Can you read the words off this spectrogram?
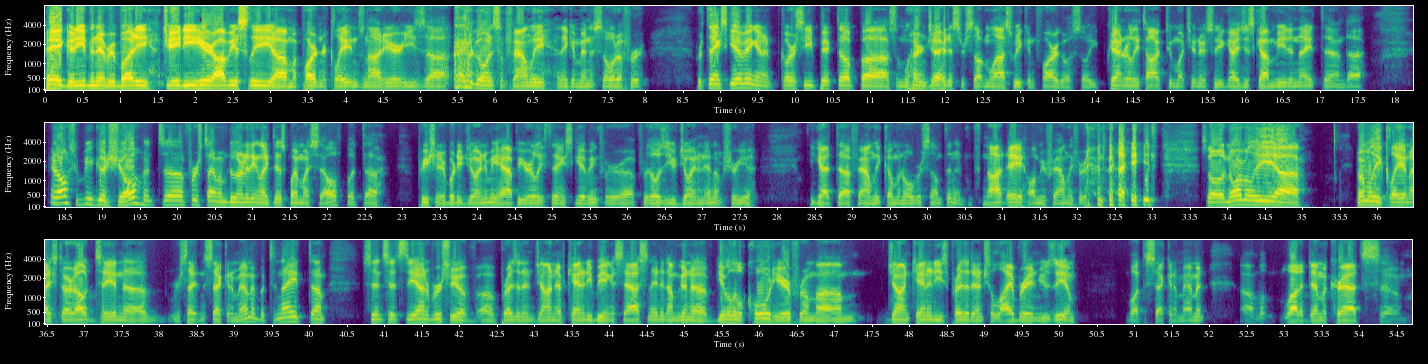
Hey, good evening, everybody. JD here. Obviously, uh, my partner Clayton's not here. He's uh, going to some family, I think, in Minnesota for for Thanksgiving, and of course, he picked up uh, some laryngitis or something last week in Fargo. So you can't really talk too much in there. So you guys just got me tonight, and uh, you know, should be a good show. It's uh, first time I'm doing anything like this by myself, but uh, appreciate everybody joining me. Happy early Thanksgiving for uh, for those of you joining in. I'm sure you you got uh, family coming over something and if not hey i'm your family for tonight so normally uh normally clay and i start out saying uh reciting the second amendment but tonight um since it's the anniversary of, of president john f. Kennedy being assassinated i'm going to give a little quote here from um, john kennedy's presidential library and museum about the second amendment. Um, a lot of democrats um,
